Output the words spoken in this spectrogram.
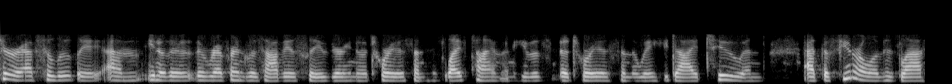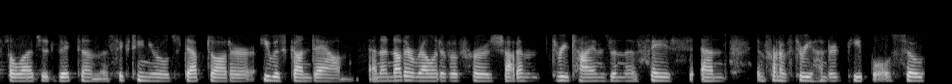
Sure, absolutely. Um, you know, the the Reverend was obviously very notorious in his lifetime, and he was notorious in the way he died too. And at the funeral of his last alleged victim, a 16 year old stepdaughter, he was gunned down. And another relative of hers shot him three times in the face and in front of 300 people. So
